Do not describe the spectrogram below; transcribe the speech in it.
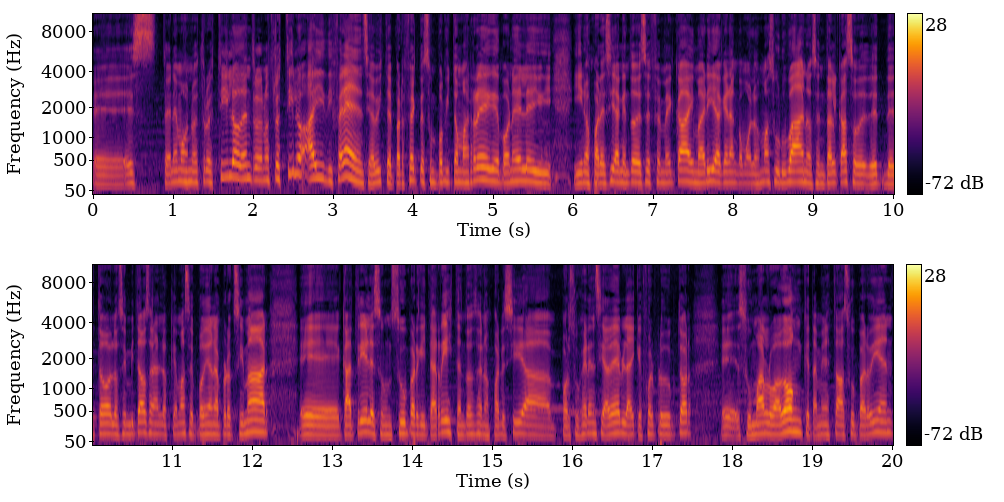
eh, es, tenemos nuestro estilo, dentro de nuestro estilo hay diferencias, ¿viste? Perfecto es un poquito más reggae, ponele, y, nos parecía que entonces FMK y María, que eran como los más urbanos en tal caso de, todos los invitados, eran los que más se podían aproximar. Eh, Catriel es un súper guitarrista, entonces nos parecía, por sugerencia de Ebla, y que fue el productor, eh, sumarlo a Don, que también estaba súper bien.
